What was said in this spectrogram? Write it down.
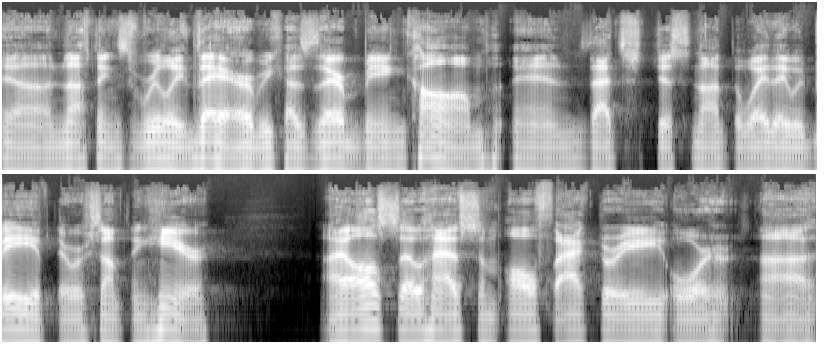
uh, nothing's really there because they're being calm, and that's just not the way they would be if there was something here. I also have some olfactory or uh,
